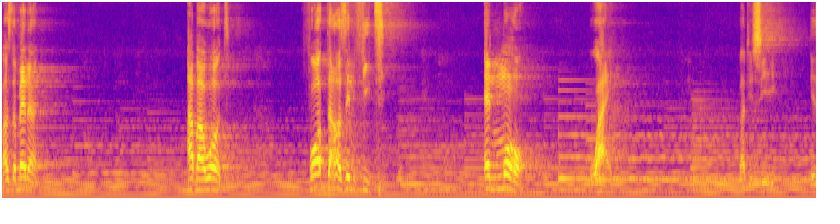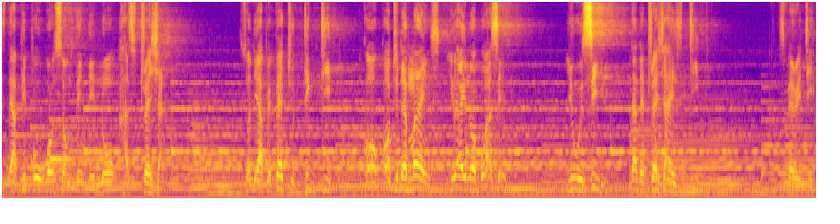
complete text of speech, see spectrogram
Pastor Bernard? About what? 4,000 feet and more. Why? But you see, is there people want something they know has treasure. So they are prepared to dig deep. Go, go to the mines. You are in Obuasi. You will see that the treasure is deep. It's very deep.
